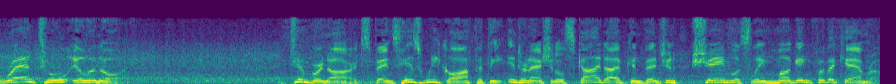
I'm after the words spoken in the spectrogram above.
Rantoul, Illinois. Tim Bernard spends his week off at the International Skydive Convention shamelessly mugging for the camera,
